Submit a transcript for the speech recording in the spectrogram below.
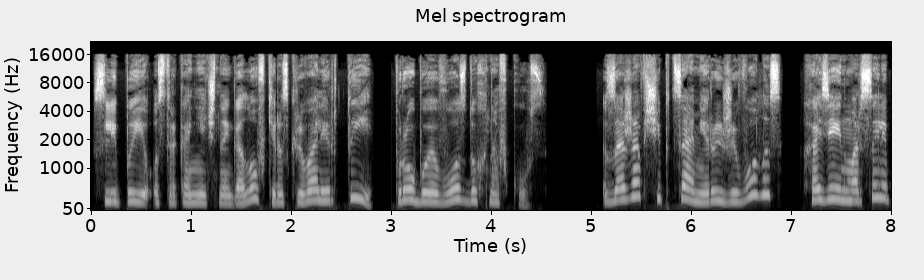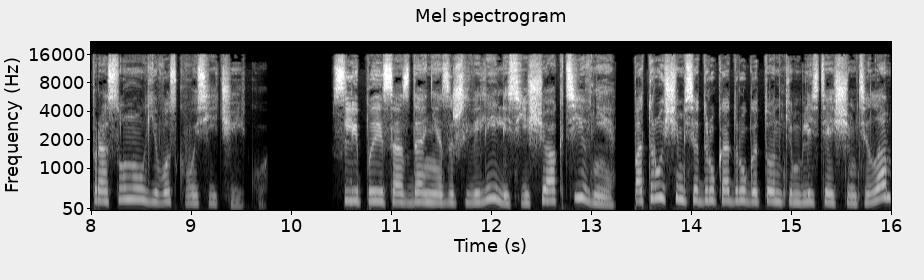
Слепые остроконечные головки раскрывали рты, пробуя воздух на вкус. Зажав щипцами рыжий волос, хозяин Марселя просунул его сквозь ячейку. Слепые создания зашевелились еще активнее, по трущимся друг от друга тонким блестящим телам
